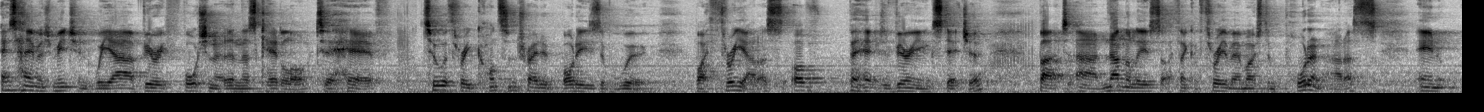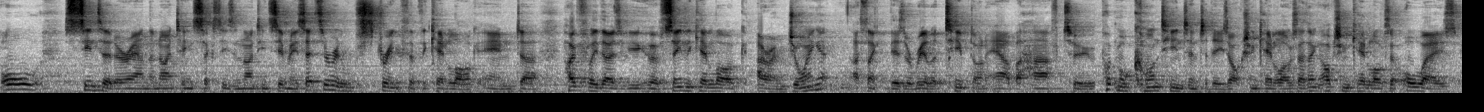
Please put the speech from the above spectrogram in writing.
As Hamish mentioned, we are very fortunate in this catalogue to have two or three concentrated bodies of work by three artists of perhaps varying stature, but uh, nonetheless, I think of three of our most important artists and all centred around the 1960s and 1970s. That's a real strength of the catalogue, and uh, hopefully, those of you who have seen the catalogue are enjoying it. I think there's a real attempt on our behalf to put more content into these auction catalogues. I think auction catalogues are always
